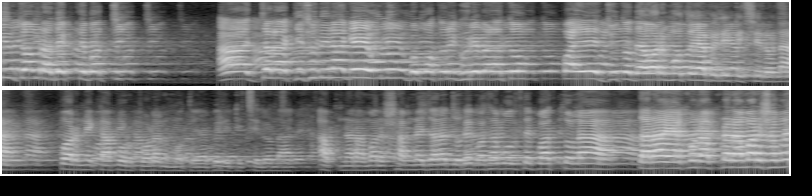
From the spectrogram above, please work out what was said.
কিন্তু আমরা দেখতে পাচ্ছি। আজ যারা কিছুদিন আগে উলঙ্গ পতনে ঘুরে বেড়াতো, পায়ে জুতো দেওয়ার মতো অ্যাবিলিটি ছিল না, পরনে কাপড় পরার মতো অ্যাবিলিটি ছিল না। আপনার আমার সামনে যারা জোরে কথা বলতে পারতো না, তারা এখন আপনার আমার সামনে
